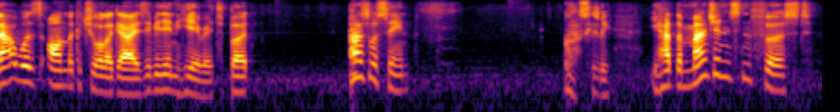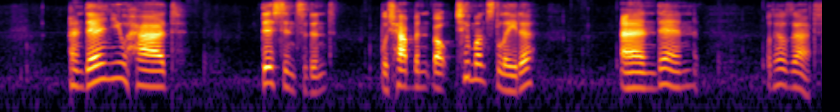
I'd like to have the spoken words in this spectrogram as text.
that was on the controller, guys. If you didn't hear it, but as was saying, oh, excuse me, you had the mansion incident first, and then you had this incident, which happened about two months later, and then what the hell's that?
